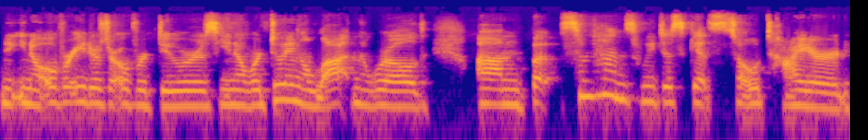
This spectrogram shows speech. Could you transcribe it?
you know, overeaters are overdoers. You know, we're doing a lot in the world. Um, but sometimes we just get so tired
